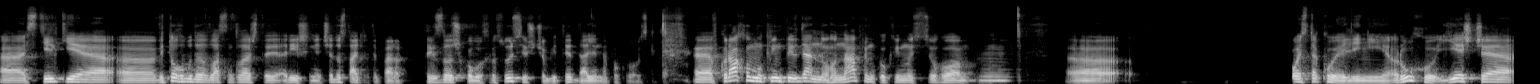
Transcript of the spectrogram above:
е, стільки е, від того буде власне залежати рішення, чи достатньо тепер тих залишкових ресурсів, щоб йти далі на Покровськ. Е, в Кураховому, крім південного напрямку, крім ось цього е, ось такої лінії руху, є ще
